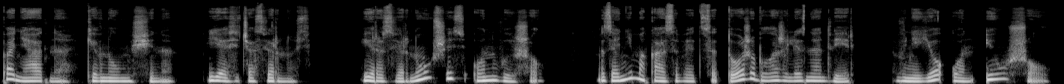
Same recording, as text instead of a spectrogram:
«Понятно», — кивнул мужчина. «Я сейчас вернусь». И, развернувшись, он вышел. За ним, оказывается, тоже была железная дверь. В нее он и ушел.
